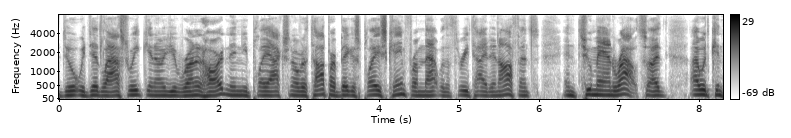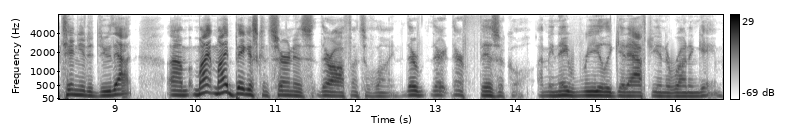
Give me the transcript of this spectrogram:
do what we did last week. You know, you run it hard and then you play action over the top. Our biggest plays came from that with a three tight end offense and two man route. So I I would continue to do that. Um, my my biggest concern is their offensive line. They're they're they're physical. I mean, they really get after you in the running game,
